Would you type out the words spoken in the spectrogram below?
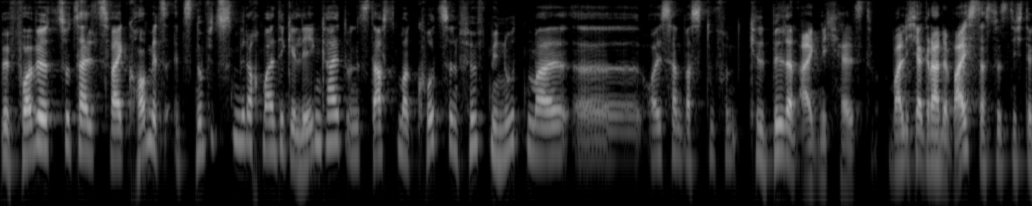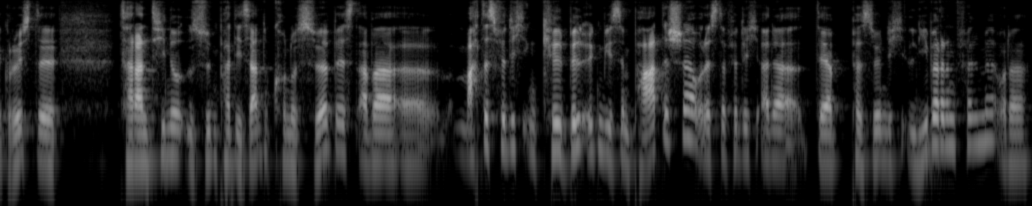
Bevor wir zu Teil 2 kommen, jetzt, jetzt nutzen wir doch mal die Gelegenheit und jetzt darfst du mal kurz in fünf Minuten mal äh, äußern, was du von Kill Bill dann eigentlich hältst. Weil ich ja gerade weiß, dass du jetzt nicht der größte Tarantino-Sympathisant und Connoisseur bist, aber äh, macht es für dich in Kill Bill irgendwie sympathischer oder ist er für dich einer der persönlich lieberen Filme? Oder?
